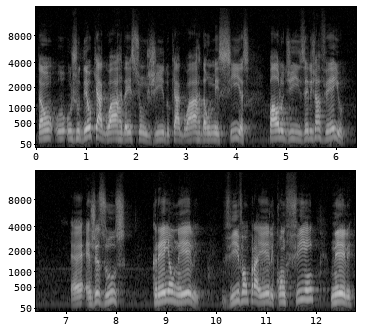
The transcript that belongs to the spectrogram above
Então, o, o, judeu que aguarda esse ungido, que aguarda o Messias, Paulo diz: ele já veio, é, é Jesus. Creiam nele, vivam para ele, confiem nele.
